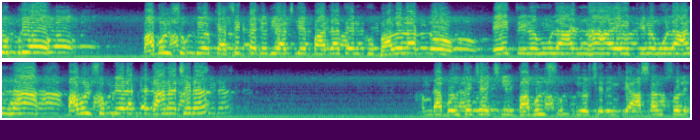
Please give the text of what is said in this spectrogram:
সুপ্রিয়। বাবুল সুপ্রিয়র ক্যাসেটটা যদি আজকে বাজাতেন, খুব ভালো লাগতো। এই তৃণমূল আর না, এই তৃণমূল আর না। বাবুল সুপ্রিয়র একটা গান আছে না? আমরা বলতে চাইছি, বাবুল সুপ্রিয় সেদিনকে আসানসোলে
